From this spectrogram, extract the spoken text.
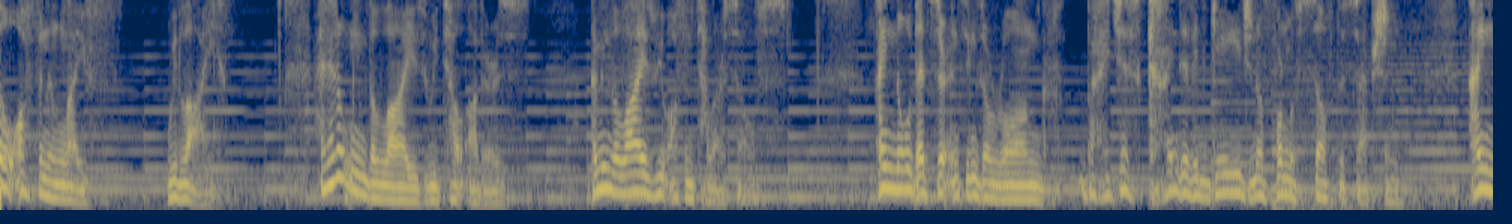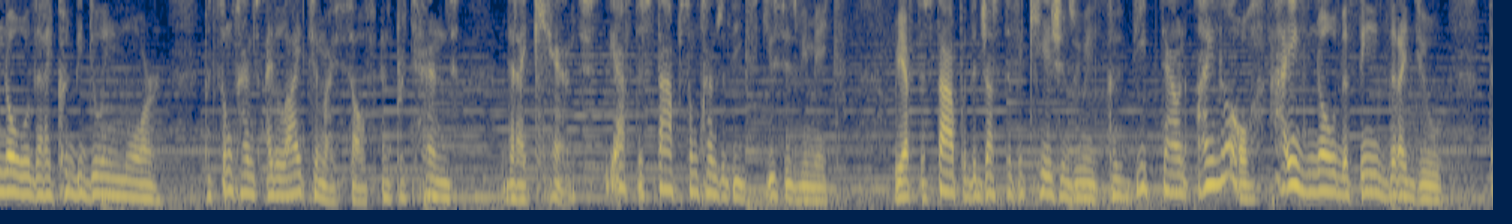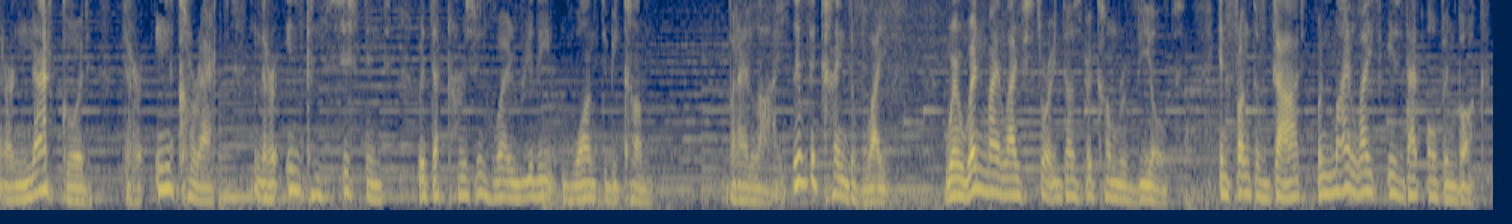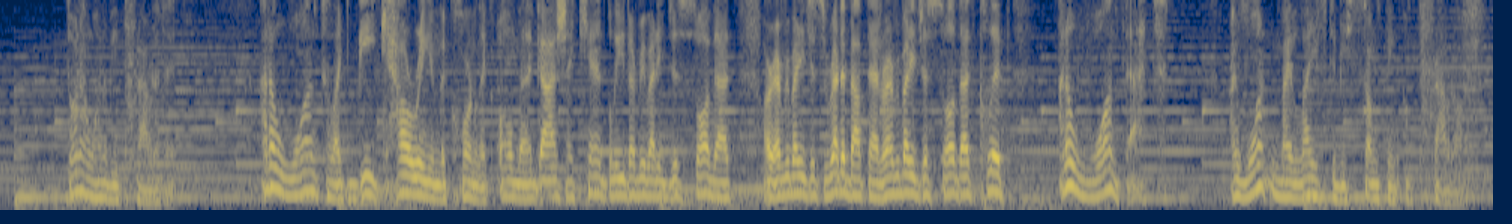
So often in life, we lie. And I don't mean the lies we tell others, I mean the lies we often tell ourselves. I know that certain things are wrong, but I just kind of engage in a form of self deception. I know that I could be doing more, but sometimes I lie to myself and pretend that I can't. We have to stop sometimes with the excuses we make. We have to stop with the justifications we make because deep down, I know, I know the things that I do that are not good, that are incorrect, and that are inconsistent with the person who I really want to become. But I lie. Live the kind of life where when my life story does become revealed in front of God, when my life is that open book, don't I want to be proud of it? I don't want to like be cowering in the corner, like, oh my gosh, I can't believe everybody just saw that, or everybody just read about that, or everybody just saw that clip. I don't want that. I want my life to be something I'm proud of.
